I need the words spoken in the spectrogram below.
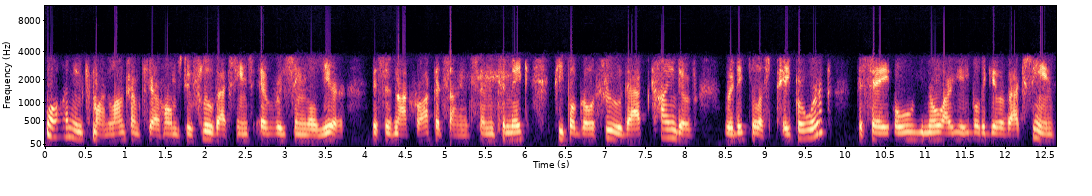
Well, I mean, come on, long-term care homes do flu vaccines every single year. This is not rocket science. And to make people go through that kind of ridiculous paperwork to say, oh, you know, are you able to give a vaccine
